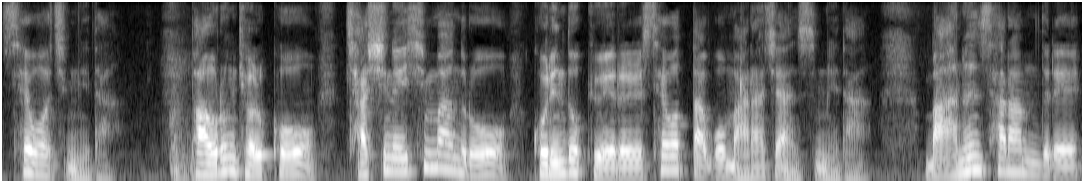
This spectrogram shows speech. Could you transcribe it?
세워집니다. 바울은 결코 자신의 힘만으로 고린도 교회를 세웠다고 말하지 않습니다. 많은 사람들의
